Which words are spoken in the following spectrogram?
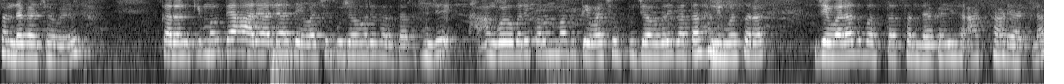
संध्याकाळच्या वेळेस. कारण की मग त्या आल्या आल्या देवाची पूजा वगैरे करतात म्हणजे आंघोळ वगैरे करून मग देवाची पूजा वगैरे करतात आणि मग सरळ जेवायलाच बसतात संध्याकाळी आठ साडेआठला.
